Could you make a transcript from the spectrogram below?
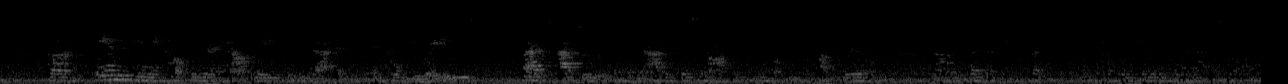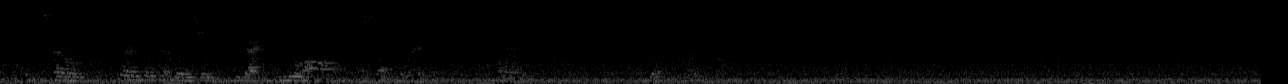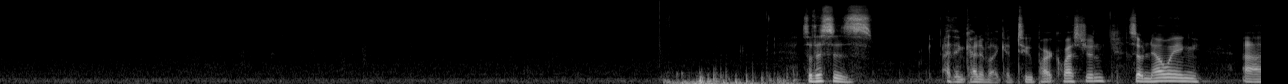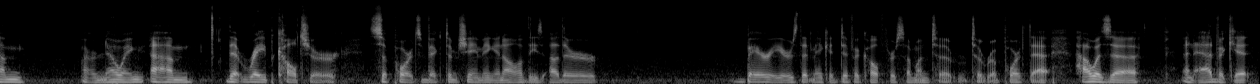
Um, and if you need help figuring out ways to do that in, in healthy ways, that's absolutely something that advocates in the office can help you talk through. Um, that's a, that counselors can really do that as well. Right? So there are different ways to, that you all, as secondary, can get support as well. So this is, I think, kind of like a two-part question. So knowing, um, or knowing um, that rape culture supports victim shaming and all of these other barriers that make it difficult for someone to to report that. How, as a an advocate,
